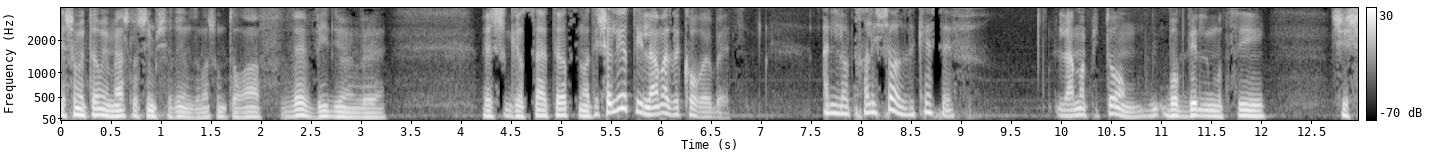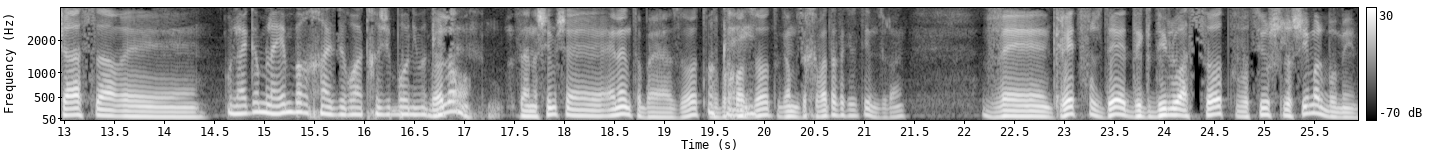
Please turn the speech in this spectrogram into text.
יש שם יותר מ-130 שירים, זה משהו מטורף, ווידאוים, ו... ויש גרסה יותר צנועה. תשאלי אותי למה זה קורה בעצם. אני לא צריכה לשאול, זה כסף. למה פתאום? בוב דילן מוציא 16... אולי גם להם ברחה איזה רואת חשבון עם הכסף. לא, לא. זה אנשים שאין להם את הבעיה הזאת, אוקיי. ובכל זאת, גם זה חברת התקליטים, זה לא... וגרייטפול דד הגדילו עשות והוציאו 30 אלבומים.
